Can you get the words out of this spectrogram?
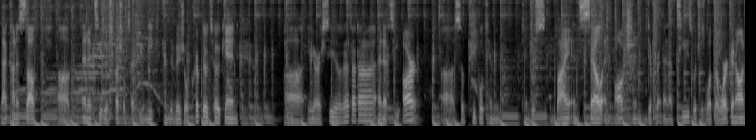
that kind of stuff. Um, NFTs are special type unique individual crypto token, uh, ERC, da, da, da, NFT art. Uh, so people can can just buy and sell and auction different NFTs, which is what they're working on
